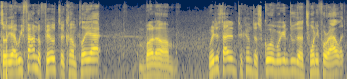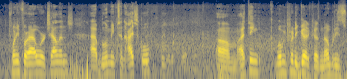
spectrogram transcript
So yeah, we found a field to come play at, but um, we decided to come to school and we're gonna do the 24 hour 24 hour challenge at Bloomington High School. Um, I think we'll be pretty good because nobody's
